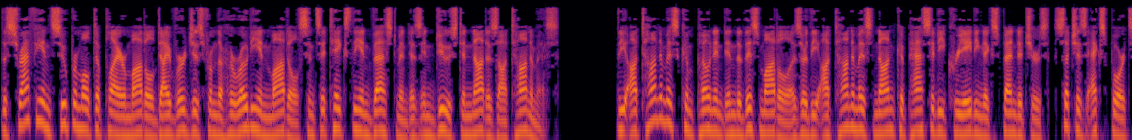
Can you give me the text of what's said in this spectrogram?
The Sraffian supermultiplier model diverges from the Harrodian model since it takes the investment as induced and not as autonomous. The autonomous component in the this model is are the autonomous non-capacity creating expenditures, such as exports,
